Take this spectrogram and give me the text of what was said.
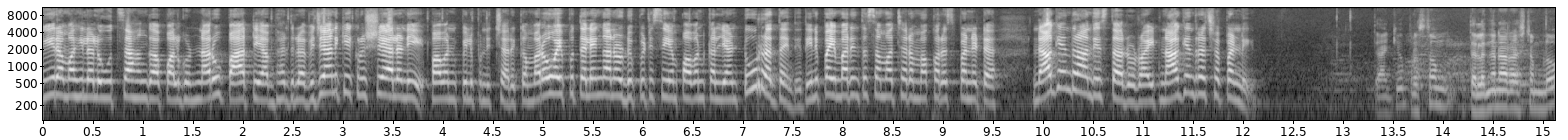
వీర మహిళలు ఉత్సాహంగా పాల్గొంటున్నారు. పార్టీ అభ్యర్థుల విజయానికి కృషి చేయాలని పవన్ పిలుపునిచ్చారు. ఇక మరోవైపు Telangana deputy CM Pawan Kalyan tour రద్దయింది. దీనిపై మరింత సమాచారం మా కొరెస్పాండెంట్ నాగేంద్ర అందిస్తారు. రైట్ నాగేంద్ర చెప్పండి. Thank you. ప్రస్తుతం తెలంగాణ రాష్ట్రంలో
